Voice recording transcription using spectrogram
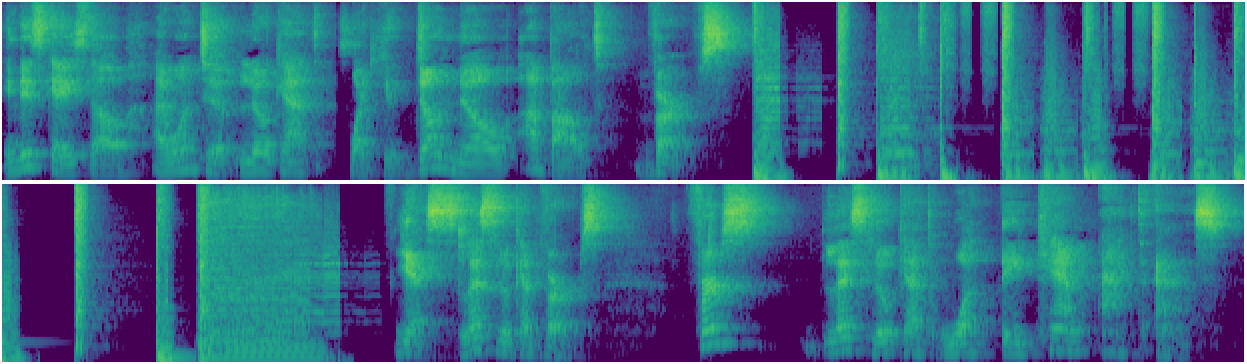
In this case though, I want to look at what you don't know about verbs. Yes, let's look at verbs. First, let's look at what they can act as.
